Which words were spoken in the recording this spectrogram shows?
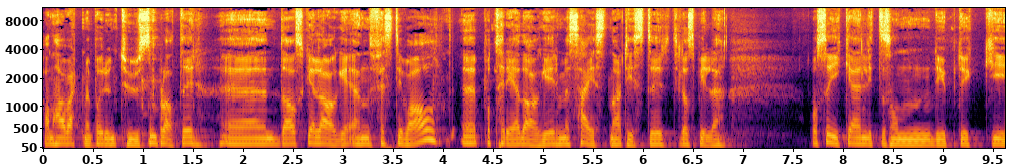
Han har vært med på rundt 1000 plater. Eh, Da skal jeg lage en festival eh, på tre dager med 16 artister til å spille. Og så gikk jeg en litt sånn dypdykk i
